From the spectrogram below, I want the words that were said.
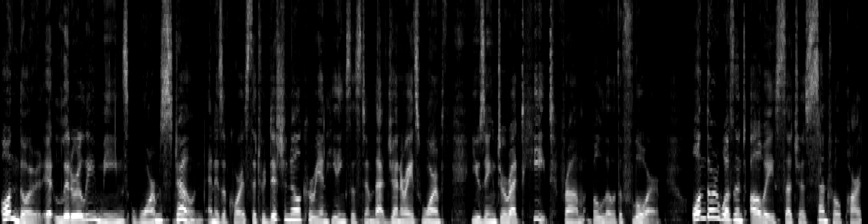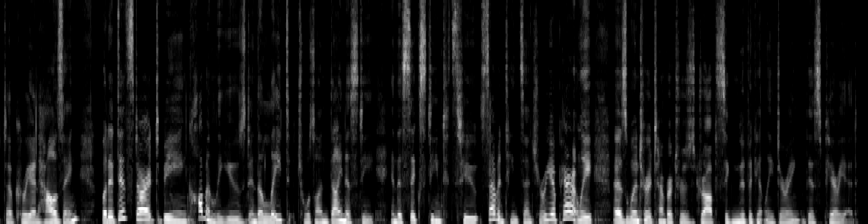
Ondol, it literally means warm stone and is, of course, the traditional Korean heating system that generates warmth using direct heat from below the floor. Ondol wasn't always such a central part of Korean housing, but it did start being commonly used in the late Joseon dynasty in the 16th to 17th century, apparently as winter temperatures dropped significantly during this period.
